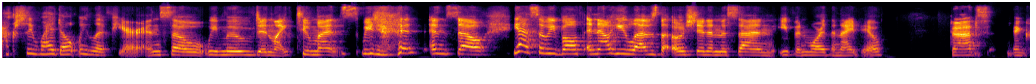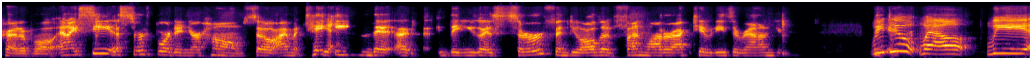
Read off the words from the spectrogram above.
actually, why don't we live here? And so we moved in like two months. We did. And so, yeah, so we both, and now he loves the ocean and the sun even more than I do. That's incredible. And I see a surfboard in your home. So I'm taking yeah. that uh, that you guys surf and do all the fun water activities around you. We do well, we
